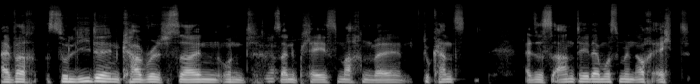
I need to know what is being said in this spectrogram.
Einfach solide in Coverage sein und ja. seine Plays machen, weil du kannst also das Ante, da muss man auch echt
